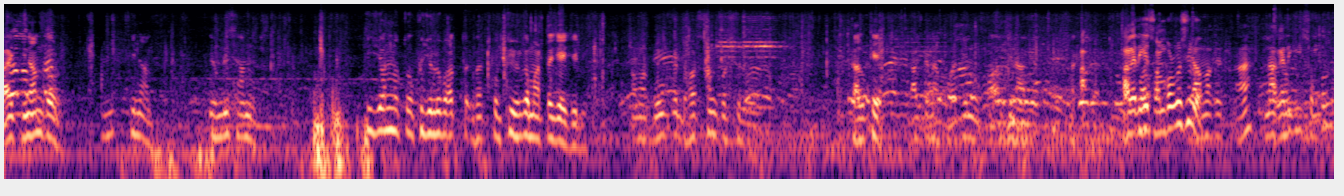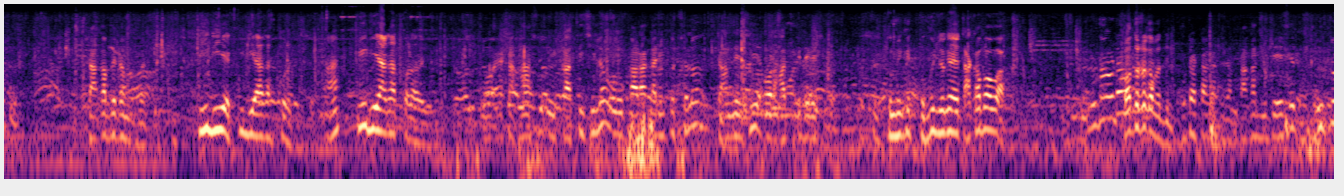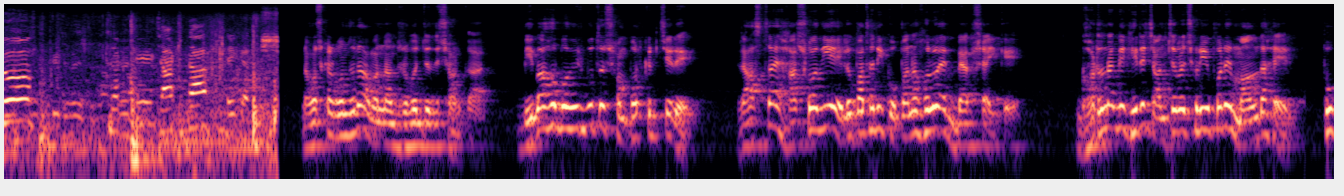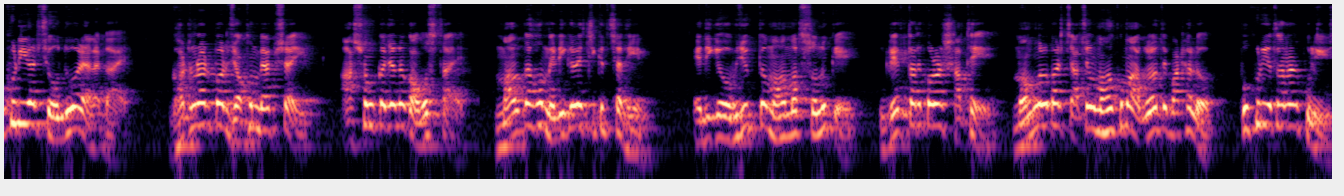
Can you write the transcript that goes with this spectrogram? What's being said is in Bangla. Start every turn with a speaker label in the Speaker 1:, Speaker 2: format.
Speaker 1: ভাই কি নাম তোর? কি নাম? এমনি সামনে। কি জন্য তফিজুল তফিজুলকে মারতে চাইছিলি
Speaker 2: আমার বউকে ধর্ষণ করছিল।
Speaker 1: কালকে?
Speaker 2: কালকে না কদিন দিন আগে।
Speaker 1: আগে থেকে সম্পর্ক ছিল?
Speaker 2: আমাকে হ্যাঁ? না আগে কি সম্পর্ক ছিল? টাকা পেতাম
Speaker 1: কি দিয়ে কি দিয়ে আঘাত করেছে হ্যাঁ? কি দিয়ে আঘাত করা হয়েছে
Speaker 2: ও একটা হাঁস কাতি ছিল ও কারাকারি করছিল টানেছি ওর হাত কেটে গেছিল।
Speaker 1: তুমি কি তফিজুলকে টাকা পাবা? কত টাকা দিন
Speaker 2: টাকা দিতে এসে দুটো চারটা ঠিক আছে।
Speaker 3: নমস্কার বন্ধুরা আমার নাম ধ্রুবজ্যোতি সরকার। বিবাহ বহির্ভূত সম্পর্কের জেরে রাস্তায় হাসুয়া দিয়ে এলোপাথারি কোপানো হলো এক ব্যবসায়ীকে। ঘটনাকে ঘিরে চাঞ্চল্য ছড়িয়ে পড়ে মালদাহের পুকুরিয়ার চৌদুয়ার এলাকায়। ঘটনার পর জখম ব্যবসায়ী আশঙ্কাজনক অবস্থায় মালদাহ মেডিকেলে চিকিৎসাধীন। এদিকে অভিযুক্ত মোহাম্মদ সোনুকে গ্রেফতার করার সাথে মঙ্গলবার চাচল মহকুমা আদালতে পাঠালো পুকুরিয়া থানার পুলিশ।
